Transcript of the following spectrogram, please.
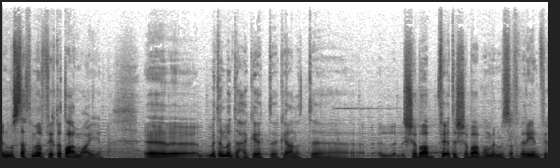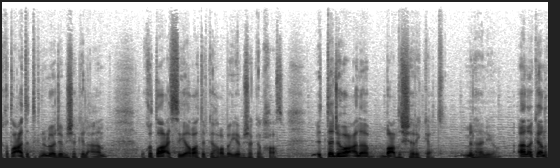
المستثمر في قطاع معين. آه، مثل ما انت حكيت كانت آه، الشباب فئة الشباب هم المستثمرين في قطاعات التكنولوجيا بشكل عام وقطاع السيارات الكهربائية بشكل خاص. اتجهوا على بعض الشركات منها نيو. أنا كانت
